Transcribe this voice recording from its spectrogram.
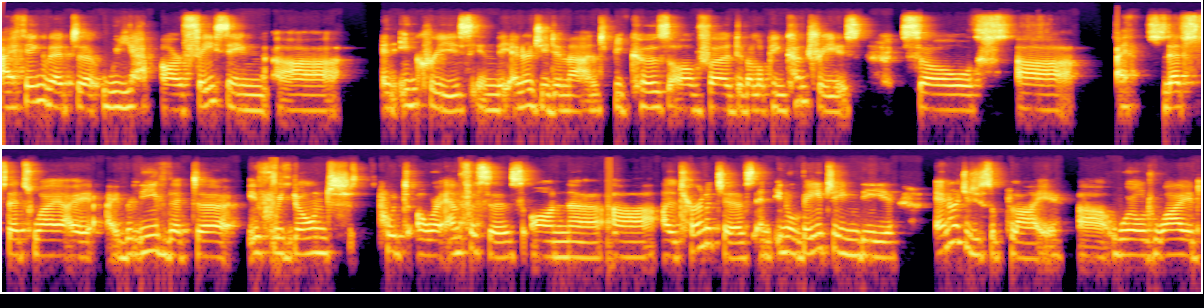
I think that uh, we are facing uh, an increase in the energy demand because of uh, developing countries. So. Uh, I, that's that's why I, I believe that uh, if we don't put our emphasis on alternatives and innovating the energy supply uh, worldwide,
